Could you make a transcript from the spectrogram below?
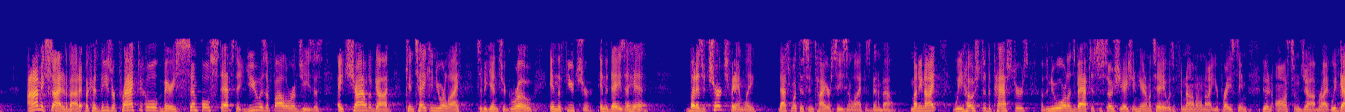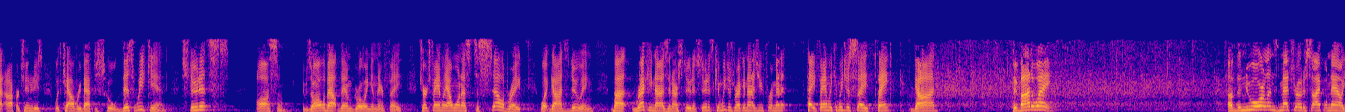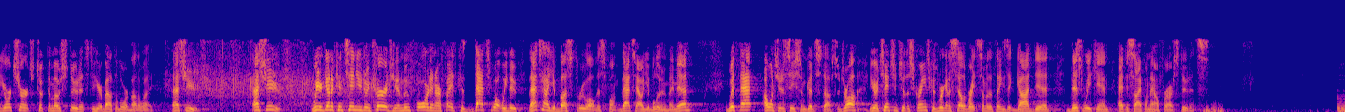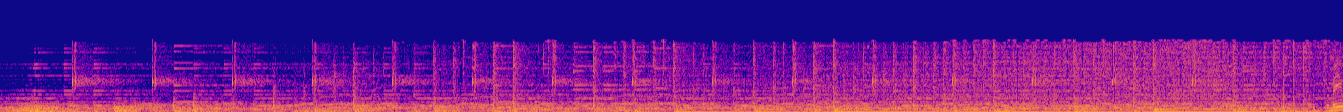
I'm excited about it because these are practical, very simple steps that you, as a follower of Jesus, a child of God can take in your life to begin to grow in the future, in the days ahead. But as a church family, that's what this entire season of life has been about. Monday night, we hosted the pastors of the New Orleans Baptist Association here. And I'm going to tell you, it was a phenomenal night. Your praise team did an awesome job, right? We've got opportunities with Calvary Baptist School this weekend. Students, awesome. It was all about them growing in their faith. Church family, I want us to celebrate what God's doing by recognizing our students. Students, can we just recognize you for a minute? Hey, family, can we just say thank God? Who, by the way, Of the New Orleans Metro Disciple Now, your church took the most students to hear about the Lord, by the way. That's huge. That's huge. We are going to continue to encourage you and move forward in our faith because that's what we do. That's how you bust through all this funk. That's how you bloom. Amen? With that, I want you to see some good stuff. So draw your attention to the screens because we're going to celebrate some of the things that God did this weekend at Disciple Now for our students.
